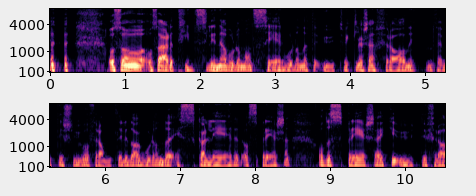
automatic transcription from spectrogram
og, så, og så er det tidslinja, hvor man ser hvordan dette utvikler seg fra 1957 og fram til i dag. Hvordan det eskalerer og sprer seg. Og det sprer seg ikke ut ifra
